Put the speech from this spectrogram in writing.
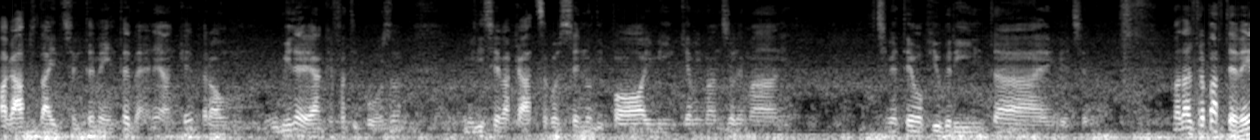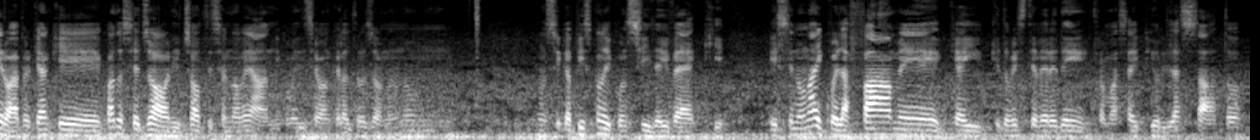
pagato dai decentemente, bene anche, però umile e anche faticoso mi diceva cazzo col senno di poi, minchia mi mangio le mani, ci mettevo più grinta e invece no. Ma d'altra parte è vero, eh, perché anche quando si è giovani, 18-19 anni, come dicevo anche l'altro giorno, non, non, si capiscono i consigli dei vecchi e se non hai quella fame che, hai, che dovresti avere dentro, ma sei più rilassato,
